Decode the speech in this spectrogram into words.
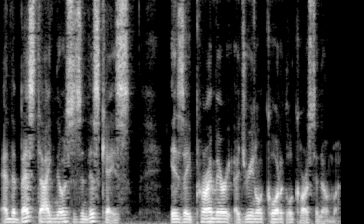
And the best diagnosis in this case is a primary adrenal cortical carcinoma.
